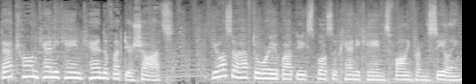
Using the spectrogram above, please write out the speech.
That thrown candy cane can deflect your shots. You also have to worry about the explosive candy canes falling from the ceiling.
